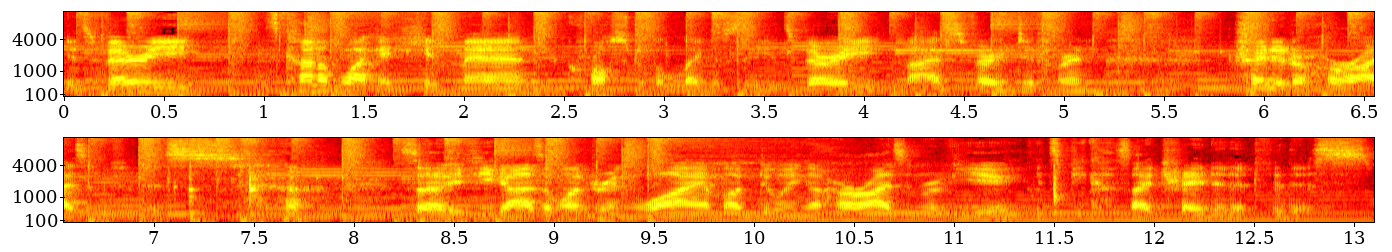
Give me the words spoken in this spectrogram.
It's very, it's kind of like a Hitman crossed with a Legacy. It's very nice, very different. Traded a Horizon for this. so if you guys are wondering why I'm not doing a Horizon review, it's because I traded it for this.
